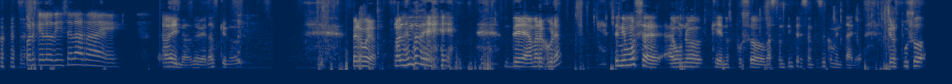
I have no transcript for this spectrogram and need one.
Porque lo dice la RAE. Ay, no, de veras que no. Pero bueno, hablando de, de amargura, tenemos a, a uno que nos puso bastante interesante su comentario, que nos puso,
